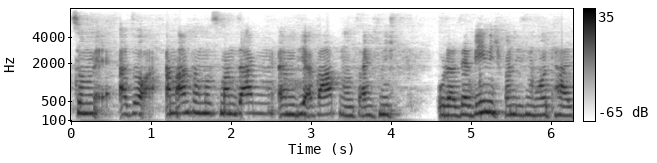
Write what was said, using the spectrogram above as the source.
Zum, also am Anfang muss man sagen, ähm, wir erwarten uns eigentlich nichts oder sehr wenig von diesem Urteil,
